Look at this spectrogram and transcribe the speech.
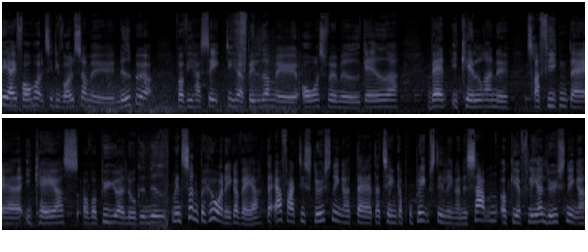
det er i forhold til de voldsomme nedbør, hvor vi har set de her billeder med oversvømmede gader, vand i kældrene, trafikken, der er i kaos, og hvor byer er lukket ned. Men sådan behøver det ikke at være. Der er faktisk løsninger, der, der tænker problemstillingerne sammen og giver flere løsninger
